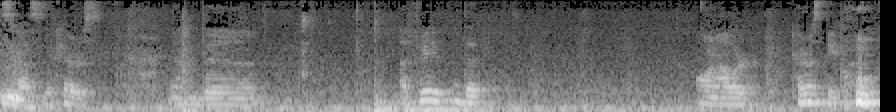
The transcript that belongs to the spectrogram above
discuss the curse, and uh, I feel that on our cursed people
